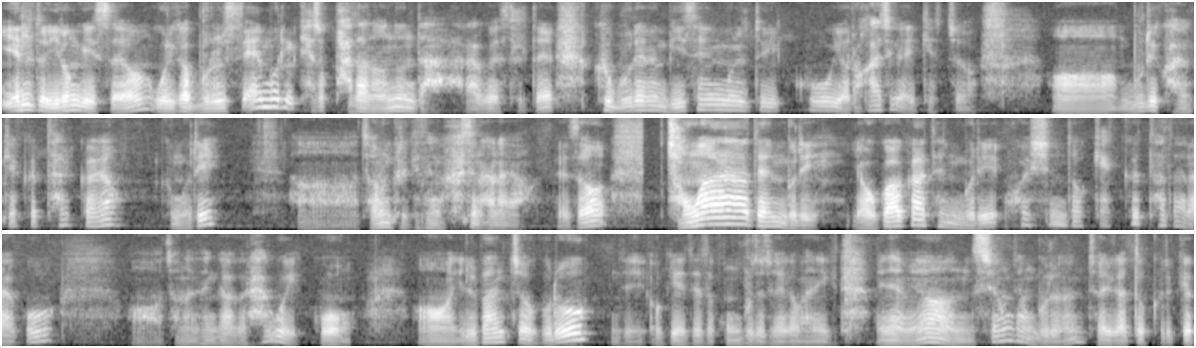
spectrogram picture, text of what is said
예를 들어 이런 게 있어요. 우리가 물을 쇠물을 계속 받아 넣는다 라고 했을 때 그 물에는 미생물도 있고 여러 가지가 있겠죠. 어, 물이 과연 깨끗할까요? 그 물이? 아, 저는 그렇게 생각하진 않아요. 그래서 정화된 물이 여과가 된 물이 훨씬 더 깨끗하다라고 어, 저는 생각을 하고 있고 어, 일반적으로 이제 여기에 대해서 공부도 저희가 많이 왜냐면 수영장 물은 저희가 또 그렇게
